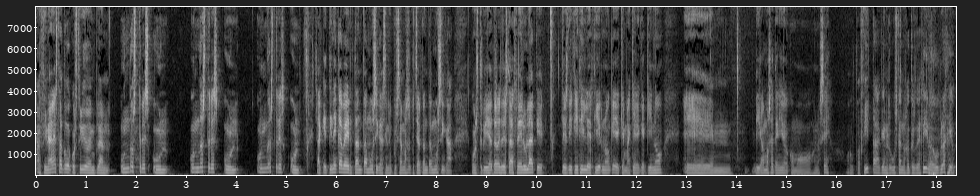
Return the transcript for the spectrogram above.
al final está todo construido en plan 1, 2, 3, 1, 1, 2, 3, 1, 1, 2, 3, 1. O sea, que tiene que haber tanta música, si nos pusiéramos a escuchar tanta música construida a través de esta célula, que, que es difícil decir, ¿no? Que, que Maquiere que aquí no, eh, digamos, ha tenido como, no sé, autocita, que nos gusta a nosotros decir, o plagio.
